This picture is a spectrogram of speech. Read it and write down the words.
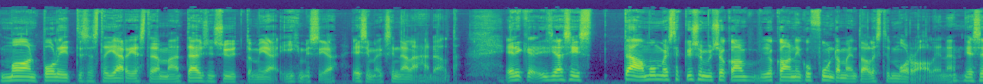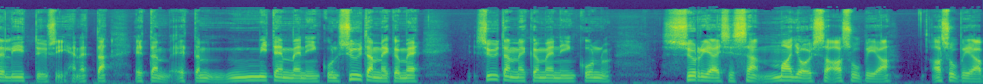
maan poliittisesta järjestelmään täysin syyttömiä ihmisiä esimerkiksi nälähädältä. Eli, ja siis tämä on mun mielestä kysymys, joka on, joka on niin kuin fundamentaalisti moraalinen, ja se liittyy siihen, että, että, että miten me niin kuin, syytämmekö me, syytämmekö me niin kuin syrjäisissä majoissa asuvia asuvia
